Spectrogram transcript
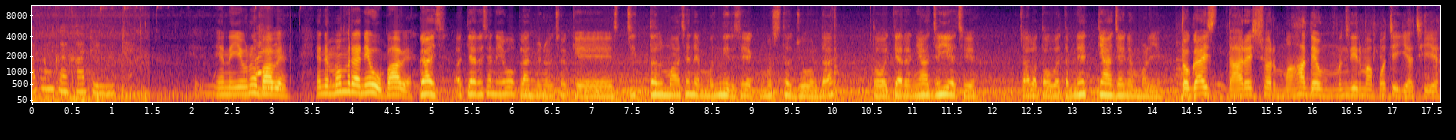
આપણે કઈ ખાતી નથી. એને એવું ન ભાવે. એને મમરા ને એવું ભાવે. ગાઈસ અત્યારે છે ને એવો પ્લાન બન્યો છે કે ચિત્તલમાં છે ને મંદિર છે એક મસ્ત જોરદાર. તો અત્યારે ત્યાં જઈએ છીએ. ચાલો તો હવે તમને ત્યાં જઈને મળીએ. તો ગાઈસ ધારેશ્વર મહાદેવ મંદિરમાં પહોંચી ગયા છીએ.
